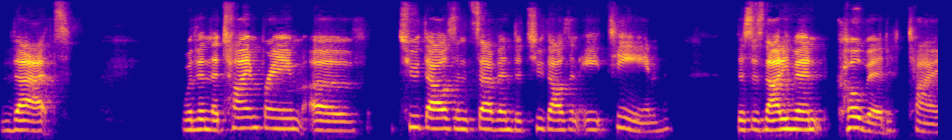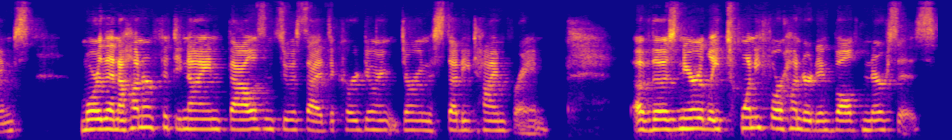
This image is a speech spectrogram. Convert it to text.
that within the time frame of 2007 to 2018, this is not even COVID times, more than 159,000 suicides occurred during, during the study time frame. Of those, nearly 2,400 involved nurses.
